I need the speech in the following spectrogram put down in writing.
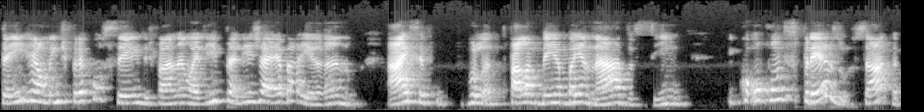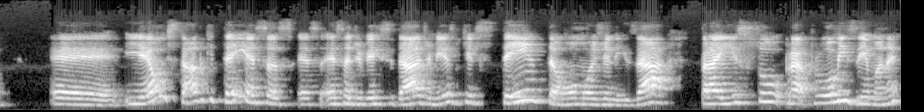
tem realmente preconceito, de falar, não, ali para ali já é baiano, ai, você fala- bem abaianado, assim, e com, com desprezo, saca? É, e é um estado que tem essas, essa, essa diversidade mesmo, que eles tentam homogeneizar para isso, para o homem-zema, né?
